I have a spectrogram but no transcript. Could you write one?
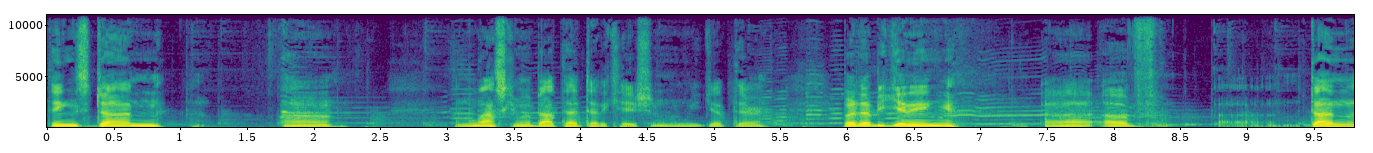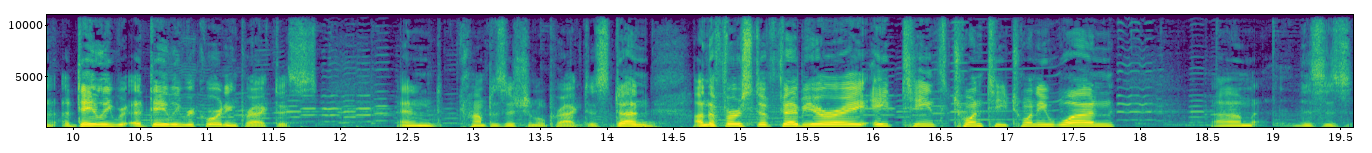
things done. Uh, and we'll ask him about that dedication when we get there. But a beginning uh, of uh, done a daily a daily recording practice and compositional practice done on the 1st of February, 18th, 2021. Um, this is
